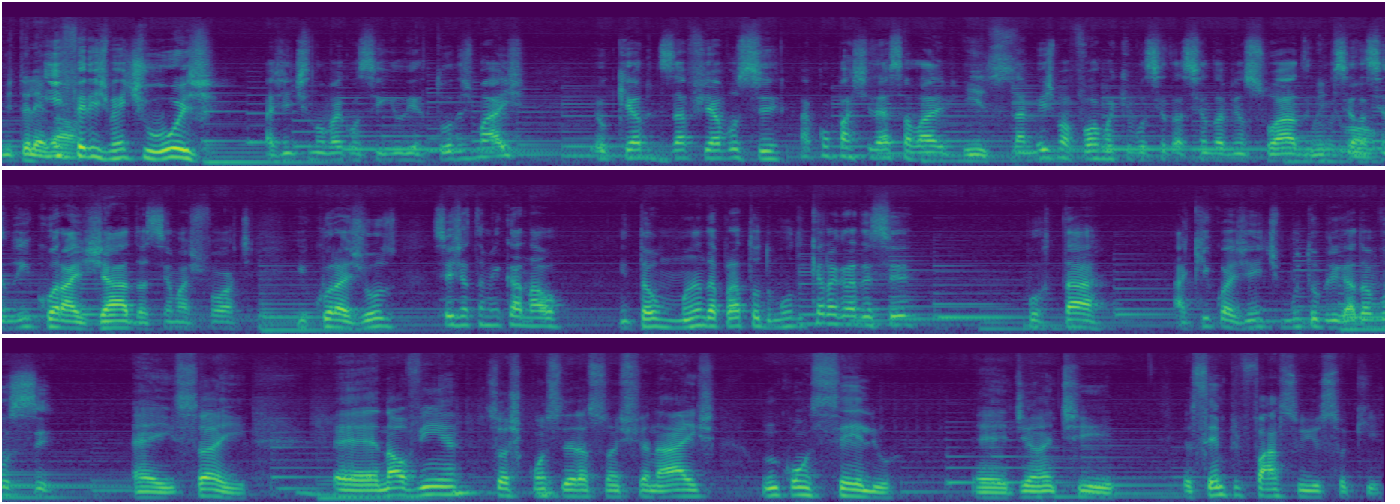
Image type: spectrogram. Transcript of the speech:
Muito legal. Infelizmente, hoje, a gente não vai conseguir ler todas, mas eu quero desafiar você a compartilhar essa live. Isso. Da mesma forma que você está sendo abençoado, Muito que você está sendo encorajado a ser mais forte e corajoso, seja também canal. Então, manda para todo mundo. Quero agradecer por estar aqui com a gente. Muito obrigado a você. É isso aí. É, Nalvinha, suas considerações finais, um conselho é, diante. Eu sempre faço isso aqui,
